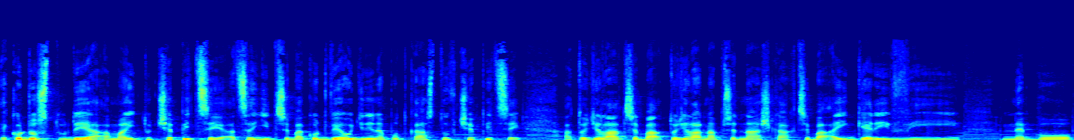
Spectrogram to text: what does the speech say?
jako do studia a mají tu čepici a sedí třeba jako dvě hodiny na podcastu v čepici. A to dělá třeba, to dělá na přednáškách třeba i Gary V, nebo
